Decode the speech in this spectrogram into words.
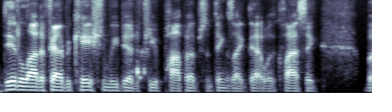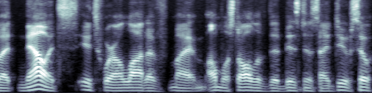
did a lot of fabrication. We did a few pop-ups and things like that with Classic. But now it's it's where a lot of my almost all of the business I do. So,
